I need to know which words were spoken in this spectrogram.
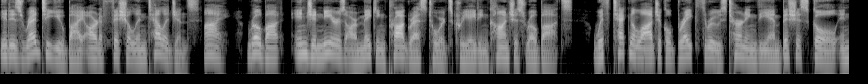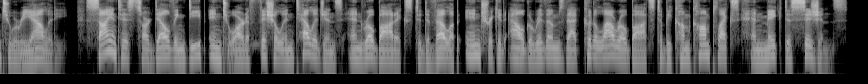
It is read to you by Artificial Intelligence. I, robot engineers are making progress towards creating conscious robots, with technological breakthroughs turning the ambitious goal into a reality scientists are delving deep into artificial intelligence and robotics to develop intricate algorithms that could allow robots to become complex and make decisions.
